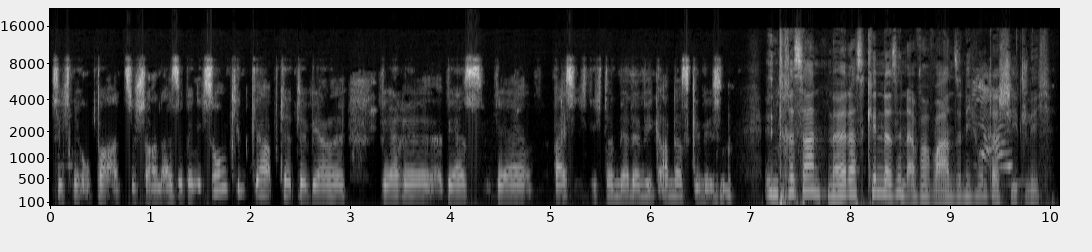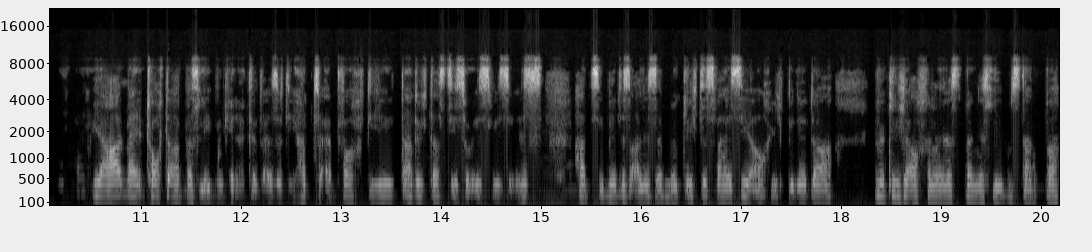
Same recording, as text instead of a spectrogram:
sich eine Oper anzuschauen. Also wenn ich so ein Kind gehabt hätte, wäre, wäre, wäre es, wäre, weiß ich nicht, dann wäre der Weg anders gewesen. Interessant, ne? Dass Kinder sind einfach wahnsinnig ja. unterschiedlich. Ja, meine Tochter hat das Leben gerettet. Also die hat einfach die, dadurch, dass die so ist, wie sie ist, hat sie mir das alles ermöglicht. Das weiß sie auch. Ich bin ihr da wirklich auch für den Rest meines Lebens dankbar.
